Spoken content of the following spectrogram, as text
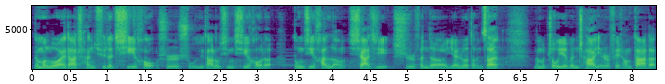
那么，罗埃达产区的气候是属于大陆性气候的。冬季寒冷，夏季十分的炎热短暂，那么昼夜温差也是非常大的，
